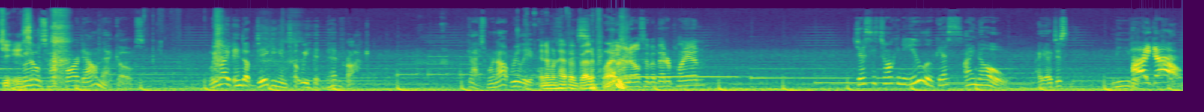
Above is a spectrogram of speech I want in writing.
Jeez. Who knows how far down that goes? We might end up digging until we hit bedrock. Guys, we're not really Anyone have a better plan? Anyone else have a better plan? Jesse's talking to you, Lucas. I know. I, I just need it. Hi, go!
